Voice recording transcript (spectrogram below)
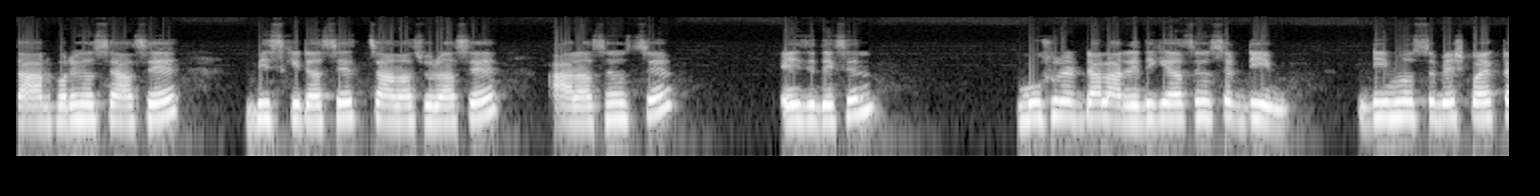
তারপরে হচ্ছে আছে বিস্কিট আছে, চানাচুর আছে, আর আছে হচ্ছে এই যে দেখছেন, মুসুরের ডাল আর এদিকে আছে হচ্ছে ডিম। ডিম হচ্ছে বেশ কয়েকটা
